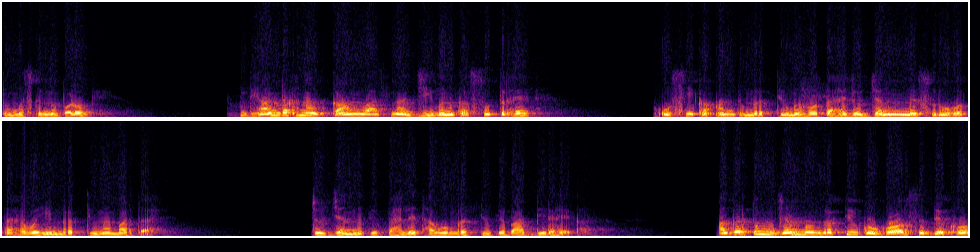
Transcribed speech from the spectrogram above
तुम मुश्किल में पड़ोगे। ध्यान रखना, काम वासना, जीवन का सूत्र है उसी का अंत मृत्यु में होता है। जो जन्म में शुरू होता है, वही मृत्यु में मरता है। जो जन्म के पहले था, वो मृत्यु के बाद भी रहेगा। अगर तुम जन्म मृत्यु को गौर से देखो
